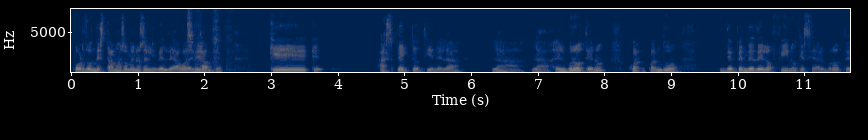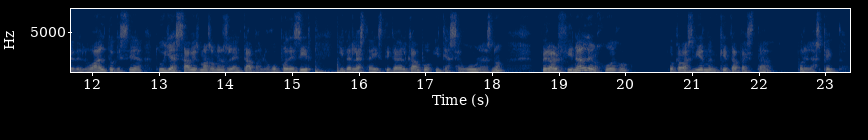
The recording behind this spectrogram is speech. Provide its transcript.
por dónde está más o menos el nivel de agua del campo, qué aspecto tiene la, la, el brote, ¿no? Cuando depende de lo fino que sea el brote, de lo alto que sea, tú ya sabes más o menos la etapa. Luego puedes ir y ver la estadística del campo y te aseguras, ¿no? Pero al final del juego, tú acabas viendo en qué etapa está por el aspecto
